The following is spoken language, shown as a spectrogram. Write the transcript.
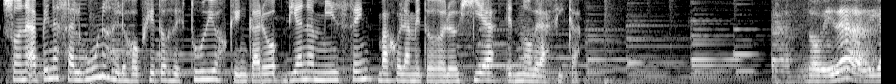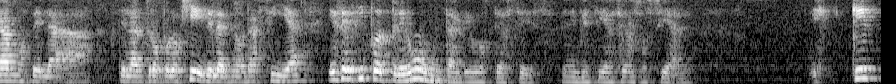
son apenas algunos de los objetos de estudios que encaró Diana Milstein bajo la metodología etnográfica. La novedad, digamos, de la, de la antropología y de la etnografía es el tipo de pregunta que vos te haces en investigación social. ¿Qué,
